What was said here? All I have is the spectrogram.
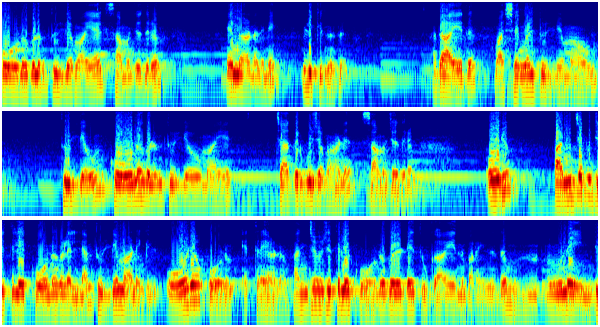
കോണുകളും തുല്യമായാൽ സമചതുരം എന്നാണ് അതിനെ വിളിക്കുന്നത്. അതായത് വശങ്ങൾ തുല്യമാവും തുല്യവും കോണുകളും തുല്യവുമായ ചതുർഭുജമാണ് സമചതുരം. ഒരു പഞ്ചഭുജത്തിലെ കോണുകളെല്ലാം തുല്യമാണെങ്കിൽ ഓരോ കോണും എത്രയാണ്? പഞ്ചഭുജത്തിലെ കോണുകളുടെ തുക എന്ന് പറയുന്നത് മുന്ന് ഇന്റു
